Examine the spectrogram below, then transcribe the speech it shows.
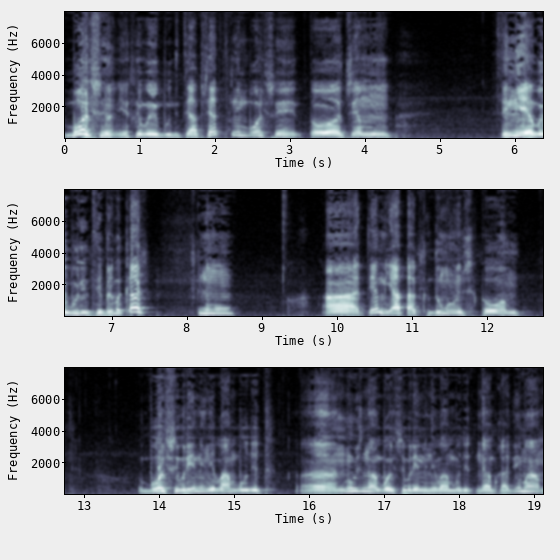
больше, если вы будете общаться с ним больше, то чем сильнее вы будете привыкать к нему, а тем я так думаю, что больше времени вам будет э, нужно, больше времени вам будет необходимо,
